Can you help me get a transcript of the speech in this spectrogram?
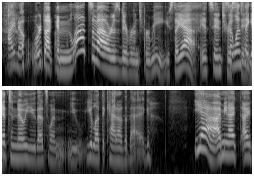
I know. We're talking lots of hours difference for me. So yeah, it's interesting. So once they get to know you, that's when you you let the cat out of the bag. Yeah, I mean I I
